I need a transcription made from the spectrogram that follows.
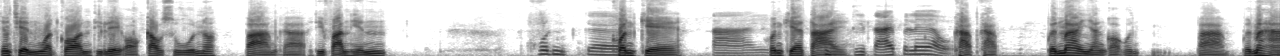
อย่างเช่นงวดก่อนที่เลขออก90เนาะป้าอามก็ที่ฝันเห็นคนแก่คนแก่ตายคนแก่ตาย ที่ตายไปแล้วครับครับเพิ่นมาอหยังก็คุณป้าอามเพิ่นมาหา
